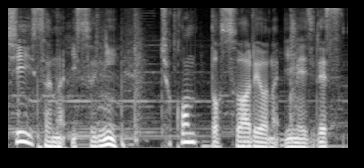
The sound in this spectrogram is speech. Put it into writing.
小さな椅子にちょこんと座るようなイメージです。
